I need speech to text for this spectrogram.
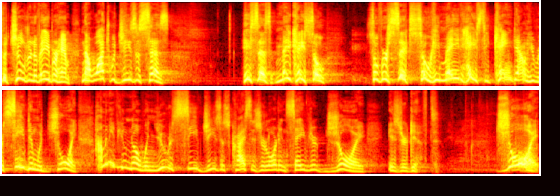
the children of Abraham. Now, watch what Jesus says. He says, Make haste. So, so verse 6 so he made haste. He came down. He received him with joy. How many of you know when you receive Jesus Christ as your Lord and Savior, joy is your gift? Joy.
